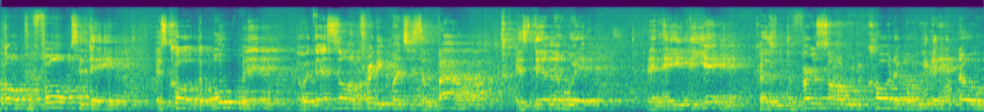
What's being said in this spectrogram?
we're gonna perform today is called The Movement. And what that song pretty much is about is dealing with the ADA. Because the first song we recorded when we didn't know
